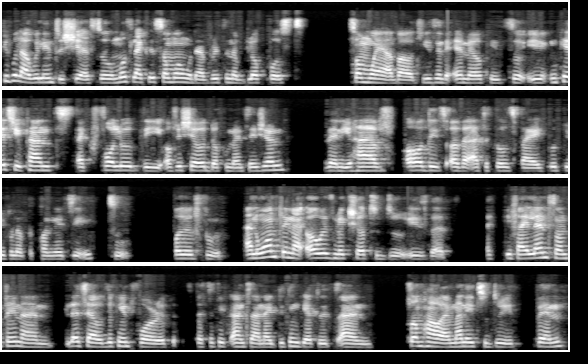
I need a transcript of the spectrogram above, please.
people are willing to share. So most likely someone would have written a blog post somewhere about using the ML kit. So in case you can't like follow the official documentation, then you have all these other articles by good people of the community to follow through. And one thing I always make sure to do is that if I learn something and let's say I was looking for a specific answer and I didn't get it and somehow I manage to do it, then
